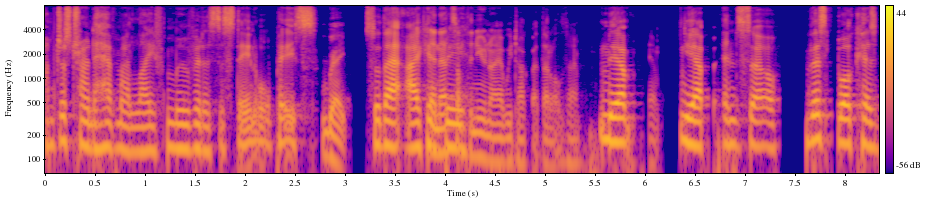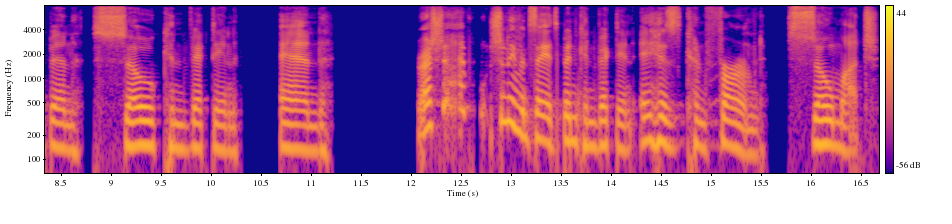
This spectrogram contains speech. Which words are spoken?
I'm just trying to have my life move at a sustainable pace Right. so that I can And that's be. something you and I we talk about that all the time. Yep. Yep. Yep. And so this book has been so convicting and I, should, I shouldn't even say it's been convicting. It has confirmed so much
